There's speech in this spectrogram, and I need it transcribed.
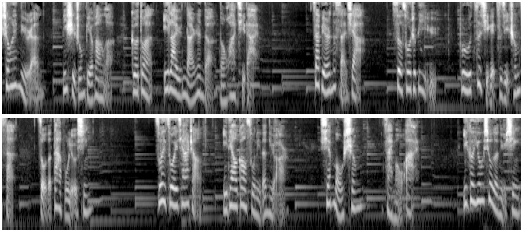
身为女人，你始终别忘了。割断依赖于男人的文化期待，在别人的伞下瑟缩着避雨，不如自己给自己撑伞，走得大步流星。所以，作为家长，一定要告诉你的女儿：先谋生，再谋爱。一个优秀的女性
